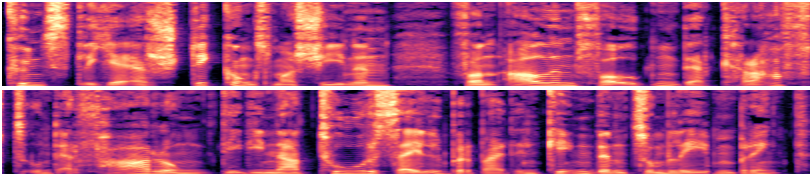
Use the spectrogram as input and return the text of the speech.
künstliche Erstickungsmaschinen von allen Folgen der Kraft und Erfahrung, die die Natur selber bei den Kindern zum Leben bringt.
